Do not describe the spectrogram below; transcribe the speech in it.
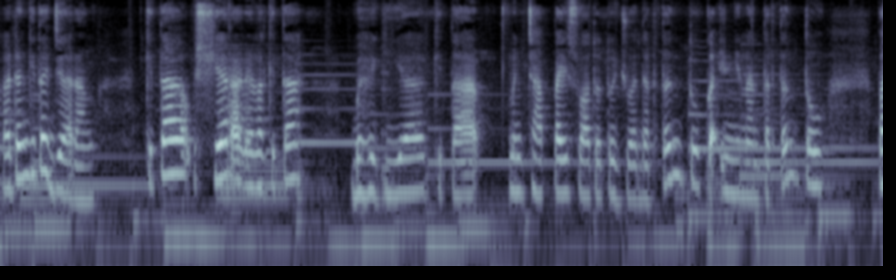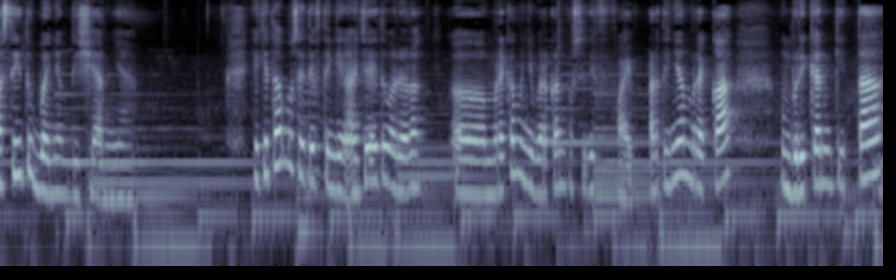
kadang kita jarang. Kita share adalah kita bahagia kita mencapai suatu tujuan tertentu keinginan tertentu pasti itu banyak di share-nya. Ya kita positive thinking aja itu adalah uh, mereka menyebarkan positive vibe. Artinya mereka memberikan kita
